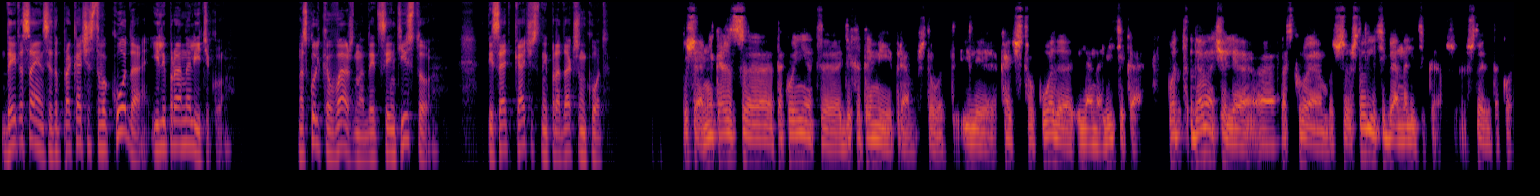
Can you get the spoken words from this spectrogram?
Data Science – это про качество кода или про аналитику? Насколько важно дата-сайентисту писать качественный production-код? Слушай, а мне кажется, такой нет э, дихотомии прям, что вот или качество кода, или аналитика. Вот давай вначале э, раскроем, что, для тебя аналитика, что это такое?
